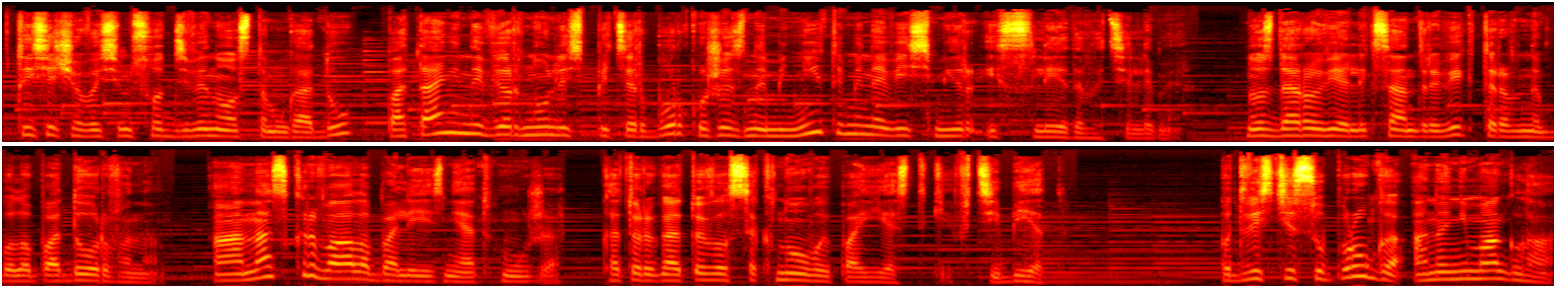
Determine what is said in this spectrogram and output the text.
В 1890 году Потанины вернулись в Петербург уже знаменитыми на весь мир исследователями. Но здоровье Александры Викторовны было подорвано, а она скрывала болезни от мужа, который готовился к новой поездке в Тибет. Подвести супруга она не могла.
